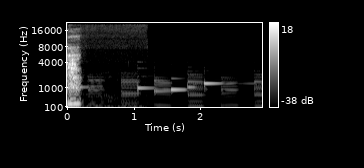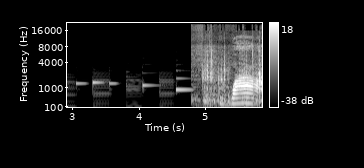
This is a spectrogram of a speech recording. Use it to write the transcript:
นะคะ ว้าว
